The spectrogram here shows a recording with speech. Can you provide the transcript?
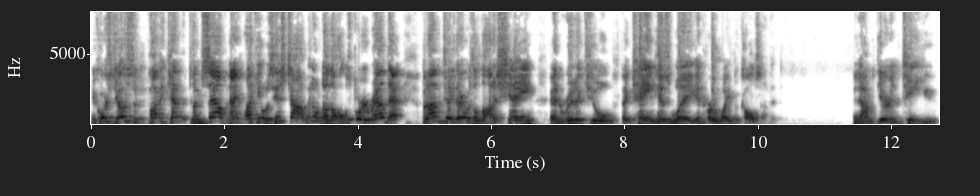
And of course, Joseph probably kept it to himself and acted like it was his child. We don't know the whole story around that, but I'm telling you, there was a lot of shame and ridicule that came his way and her way because of it. And I'm guarantee you,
